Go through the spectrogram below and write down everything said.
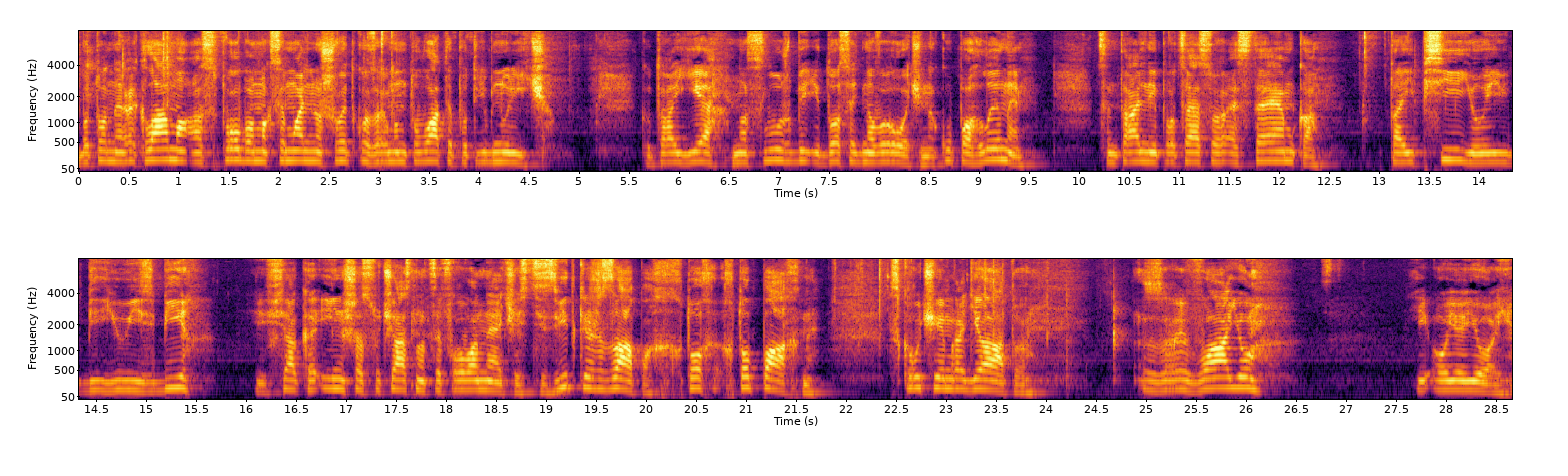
бо то не реклама, а спроба максимально швидко зремонтувати потрібну річ, яка є на службі і досить наворочена. Купа глини, центральний процесор STM, Type-C, USB і всяка інша сучасна цифрова нечисть. Звідки ж запах? Хто, хто пахне? Скручуємо радіатор. Зриваю. І ой-ой-ой.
